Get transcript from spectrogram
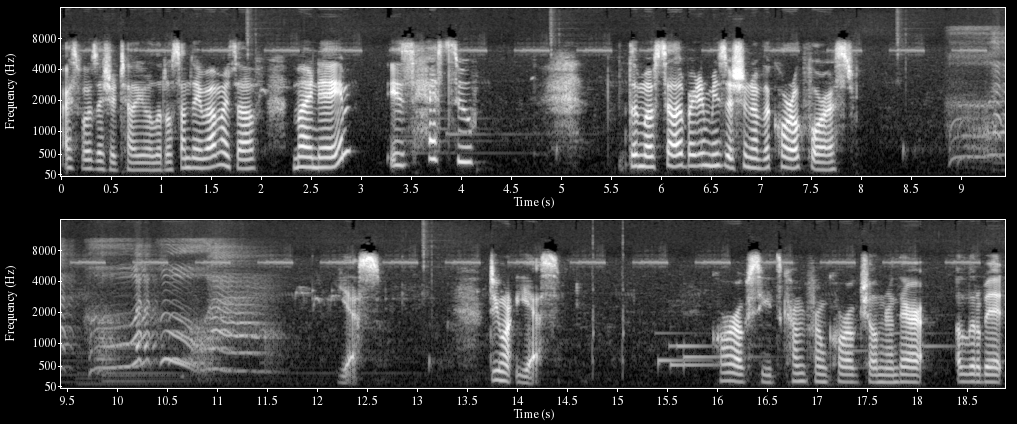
I suppose I should tell you a little something about myself. My name is Hestu, the most celebrated musician of the Korok Forest. Yes. Do you want? Yes. Korok seeds come from Korok children. They're a little bit.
